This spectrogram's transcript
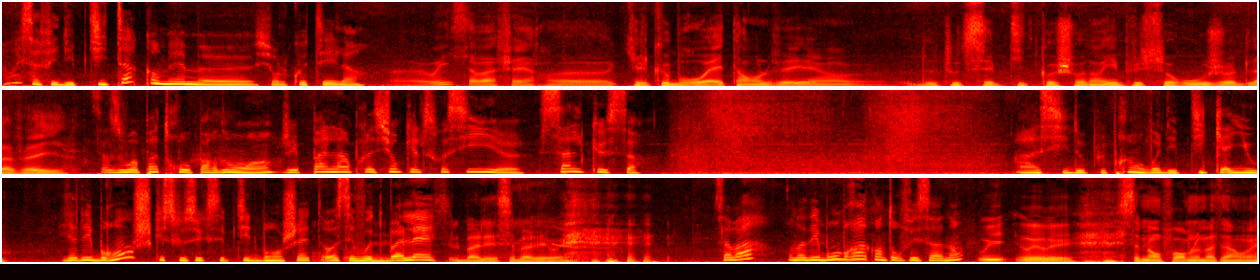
Ah oui, ça fait des petits tas quand même euh, sur le côté là. Euh, oui, ça va faire euh, quelques brouettes à enlever hein, de toutes ces petites cochonneries, plus ce rouge de la veille. Ça se voit pas trop, pardon. Hein. J'ai pas l'impression qu'elle soit si euh, sale que ça. Ah si, de plus près on voit des petits cailloux. Il y a des branches? Qu'est-ce que c'est que ces petites branchettes? Oh, c'est votre balai. C'est le balai, c'est le balai, ouais. Ça va? On a des bons bras quand on fait ça, non? Oui, oui, oui. Ça met en forme le matin, ouais.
